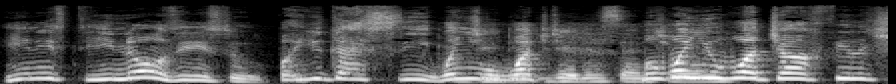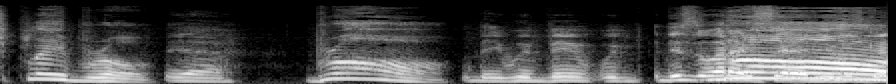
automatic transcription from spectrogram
he needs. To, he knows he needs to. But you guys see when you Jadon- watch, Sancho. but when you watch Joao Felix play, bro, Yeah, bro, they, we've been. We've, this is what I said. He was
